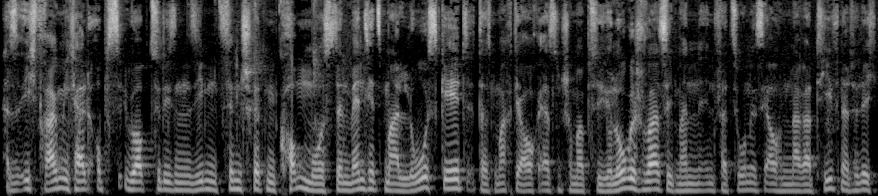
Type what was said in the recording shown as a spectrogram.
Also ich frage mich halt, ob es überhaupt zu diesen sieben Zinsschritten kommen muss. Denn wenn es jetzt mal losgeht, das macht ja auch erstens schon mal psychologisch was. Ich meine, Inflation ist ja auch ein Narrativ, natürlich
